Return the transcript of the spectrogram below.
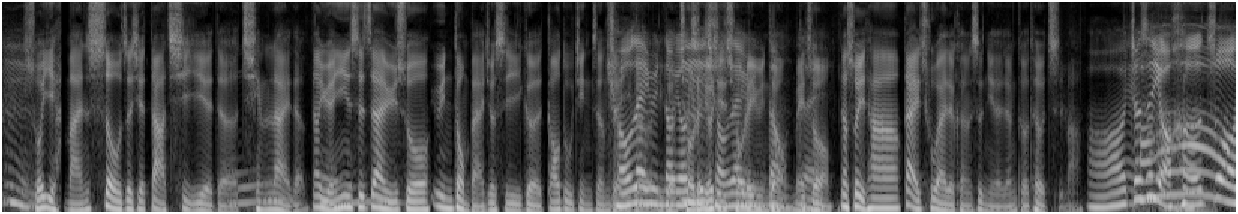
嗯，所以蛮受这些大企业的青睐的。那原因是在于说，运动本来就是一个高度竞争的球类运动，尤其球类运动，没错。那所以他带出来的可能是你的人格特质嘛？哦，就是有合作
